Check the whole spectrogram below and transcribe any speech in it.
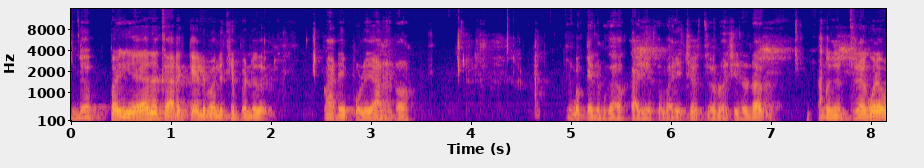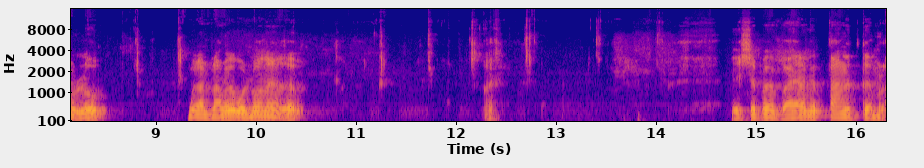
ഇതെപ്പോൾ ഏത് കറിക്കയിലും മല്ലിച്ചപ്പിന്റെ അടിപൊളിയാണ് കേട്ടോ. ഓക്കെ നമുക്ക് ആ കൈയൊക്കെ വലിച്ചെടുത്തോട് വെച്ചിട്ടുണ്ട്. ഇത്രയും കൂടെ ഉള്ളൂ. രണ്ടാമത് കൊണ്ടുവന്നത് വിശപ്പ് വയറൊക്കെ തണുത്ത് നമ്മൾ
